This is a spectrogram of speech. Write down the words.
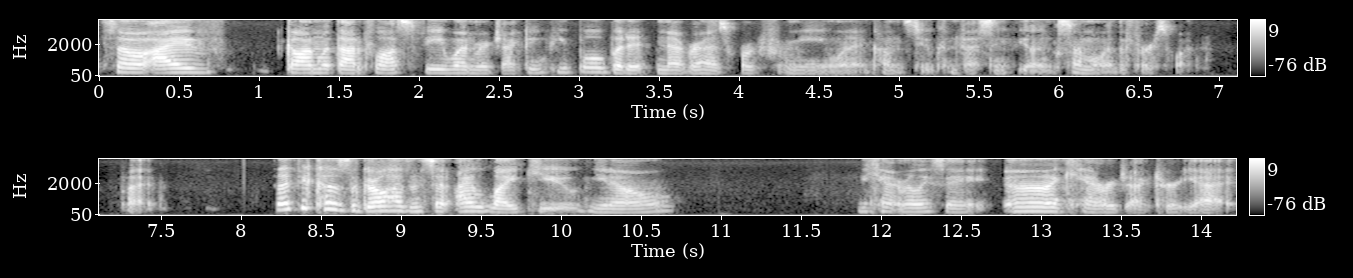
So I've gone with that philosophy when rejecting people, but it never has worked for me when it comes to confessing feelings. So I'm with the first one. But that's because the girl hasn't said, I like you, you know? You can't really say, uh, I can't reject her yet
